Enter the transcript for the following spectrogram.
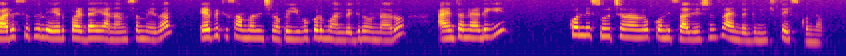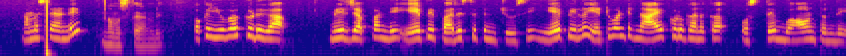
పరిస్థితులు ఏర్పడ్డాయి అనే అంశం మీద ఏపీకి సంబంధించిన ఒక యువకుడు మన దగ్గర ఉన్నారు. ఆయనతో అడిగి కొన్ని సూచనలు కొన్ని సజెషన్స్ ఆయన దగ్గర నుంచి తీసుకుందాం. నమస్తే అండి. నమస్తే అండి. ఒక యువకుడిగా మీరు చెప్పండి ఏపీ పరిస్థితిని చూసి ఏపీలో ఎటువంటి నాయకుడు కనుక వస్తే బాగుంటుంది?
